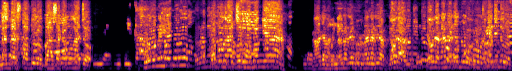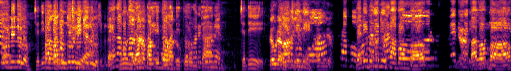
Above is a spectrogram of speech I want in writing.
Nanda stop dulu. Bahasa kamu ngaco. Turunin dulu. Kamu ngaco ngomongnya. Nanda, Nanda diam dulu. Nanda diam. Ya udah. Ya udah Nanda diam dulu. Turunin dulu. Turunin dulu. Jadi malah lucu ya. Ngundang tapi malah diturunkan. Jadi ya udah begini. Jadi begini Pak Bombong. Ya. Pak Bombom,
